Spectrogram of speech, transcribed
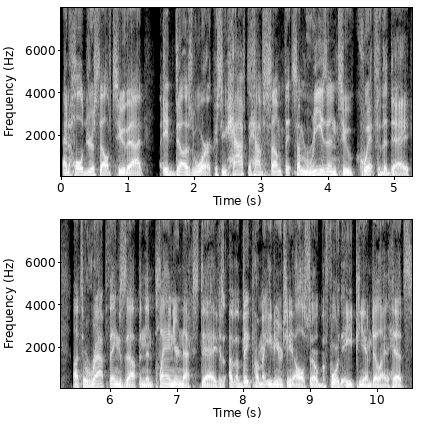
and hold yourself to that, it does work because you have to have something, some reason to quit for the day, uh, to wrap things up and then plan your next day. Because a big part of my evening routine also before the 8 p.m. deadline hits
